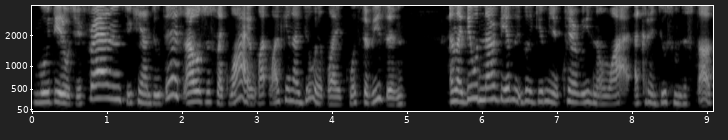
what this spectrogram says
movie theater with your friends, you can't do this. And I was just like, why? Why why can't I do it? Like, what's the reason? And like they would never be able to really give me a clear reason on why I couldn't do some of this stuff.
